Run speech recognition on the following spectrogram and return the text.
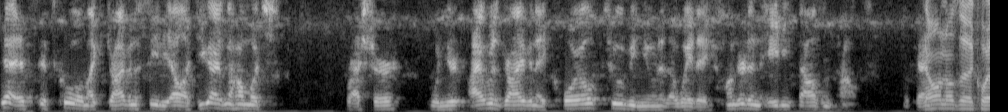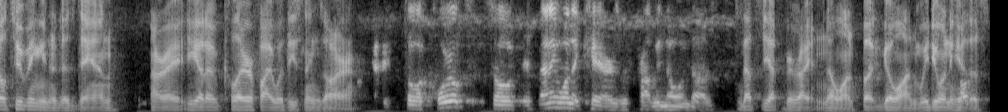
yeah, it's it's cool. Like driving a CDL. Like, do you guys know how much pressure when you're? I was driving a coil tubing unit that weighed 180,000 pounds. Okay. No one knows what a coil tubing unit is, Dan. All right, you got to clarify what these things are. So a coil. So if anyone that cares, which probably no one does. That's yep. You're right. No one. But go on. We do want to hear a, this.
